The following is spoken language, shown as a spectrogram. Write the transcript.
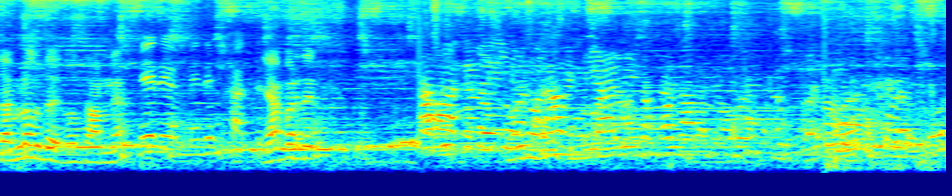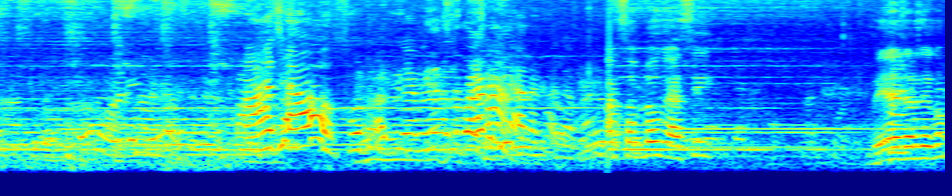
सब लोग देखो सामने यहाँ पर देखो। आ जाओ सब लोग ऐसे भैया इधर देखो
